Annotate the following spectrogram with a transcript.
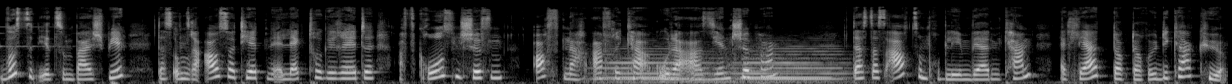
Wusstet ihr zum Beispiel, dass unsere aussortierten Elektrogeräte auf großen Schiffen oft nach Afrika oder Asien schippern? Dass das auch zum Problem werden kann, erklärt Dr. Rüdiger Kür.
